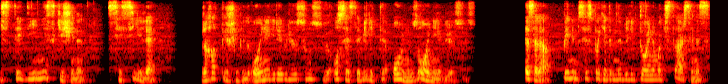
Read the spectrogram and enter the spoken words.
istediğiniz kişinin sesiyle rahat bir şekilde oyuna girebiliyorsunuz ve o sesle birlikte oyununuzu oynayabiliyorsunuz. Mesela benim ses paketimle birlikte oynamak isterseniz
